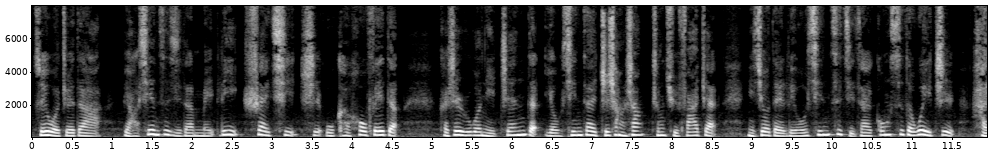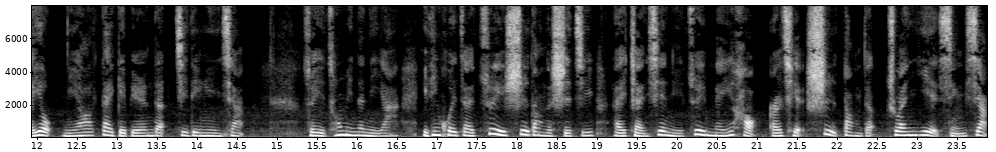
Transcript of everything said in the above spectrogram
所以我觉得啊，表现自己的美丽帅气是无可厚非的。可是如果你真的有心在职场上争取发展，你就得留心自己在公司的位置，还有你要带给别人的既定印象。所以，聪明的你呀，一定会在最适当的时机来展现你最美好而且适当的专业形象。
